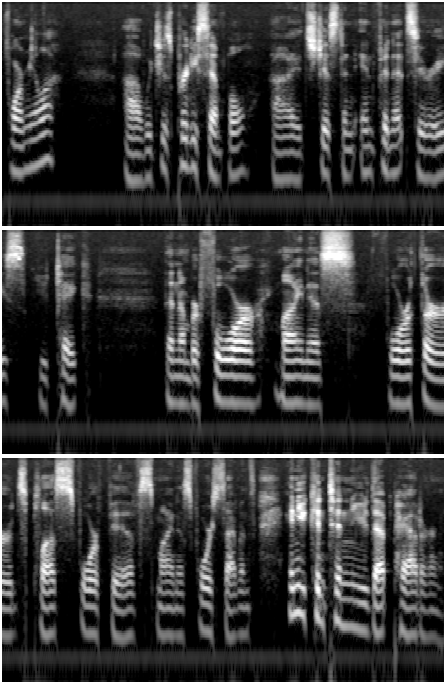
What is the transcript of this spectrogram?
formula, uh, which is pretty simple. Uh, it's just an infinite series. You take the number 4 minus 4 thirds plus 4 fifths minus 4 sevenths, and you continue that pattern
